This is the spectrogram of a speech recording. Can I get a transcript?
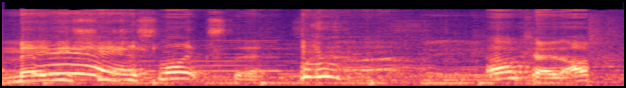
Maybe she just likes this. okay, I'll...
